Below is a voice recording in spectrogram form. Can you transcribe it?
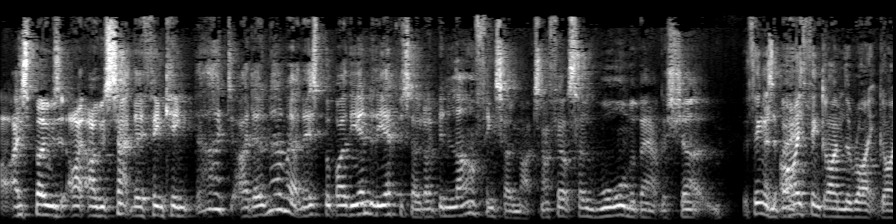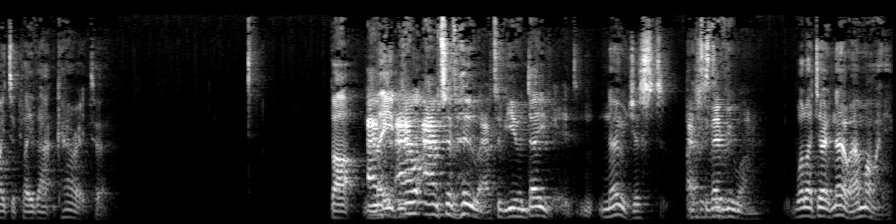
I suppose I, I was sat there thinking, I, I don't know about this, but by the end of the episode, I'd been laughing so much and I felt so warm about the show. The thing is, about- I think I'm the right guy to play that character. But maybe out, out of who? Out of you and David? no, just Out of everyone? Well, I don't know. Am I?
